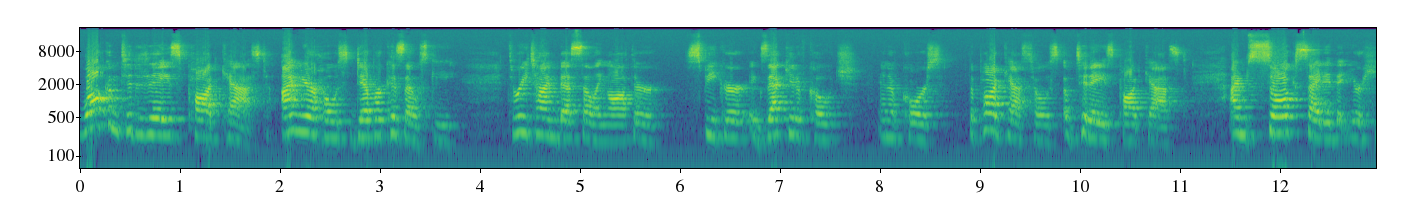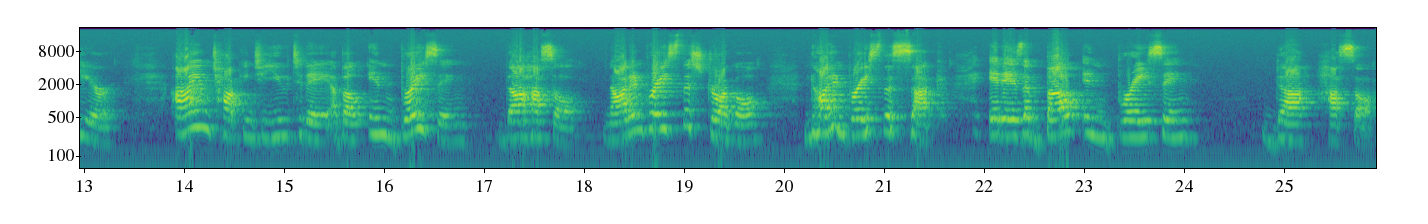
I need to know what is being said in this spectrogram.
Welcome to today's podcast. I'm your host, Debra Kasowski, three time best selling author, speaker, executive coach, and of course, the podcast host of today's podcast. I'm so excited that you're here. I am talking to you today about embracing the hustle, not embrace the struggle, not embrace the suck. It is about embracing the hustle.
